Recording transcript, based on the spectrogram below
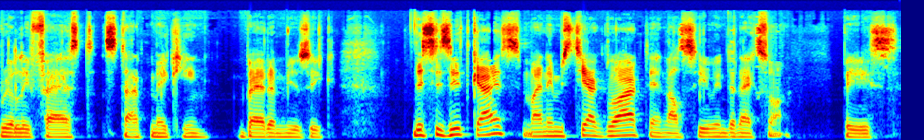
really fast start making better music. This is it guys. My name is Tiago Duarte and I'll see you in the next one. Peace.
